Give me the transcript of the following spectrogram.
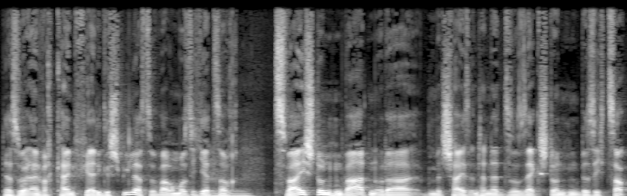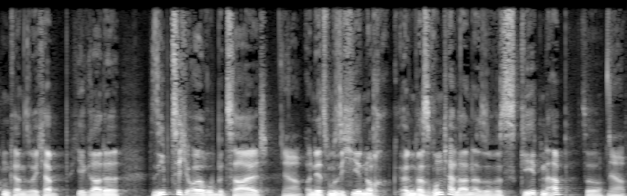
dass du halt einfach kein fertiges Spiel hast. So, warum muss ich jetzt noch zwei Stunden warten oder mit scheiß Internet so sechs Stunden, bis ich zocken kann? So, ich habe hier gerade 70 Euro bezahlt Ja. und jetzt muss ich hier noch irgendwas runterladen. Also was geht denn ab? So, Ja.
